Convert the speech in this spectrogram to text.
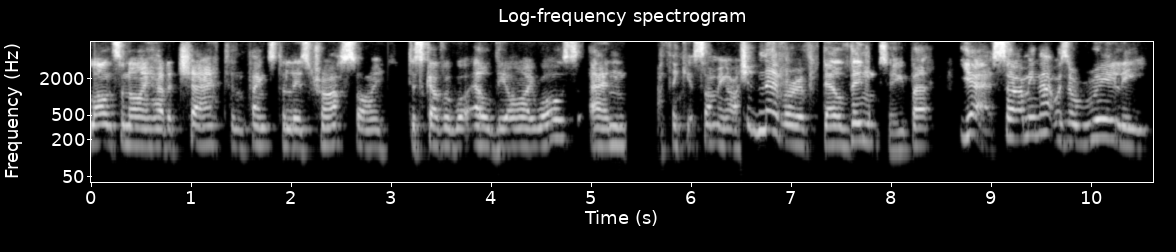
Lance and I had a chat, and thanks to Liz Truss, I discovered what LDI was. And I think it's something I should never have delved into, but yeah, so I mean, that was a really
